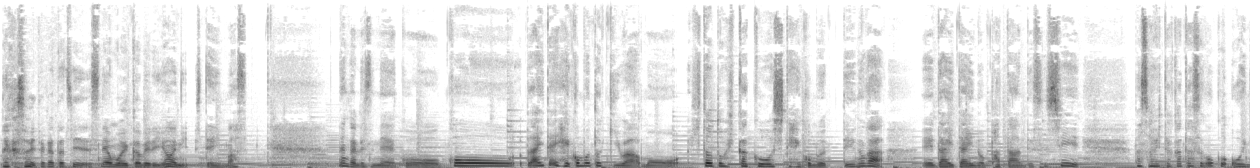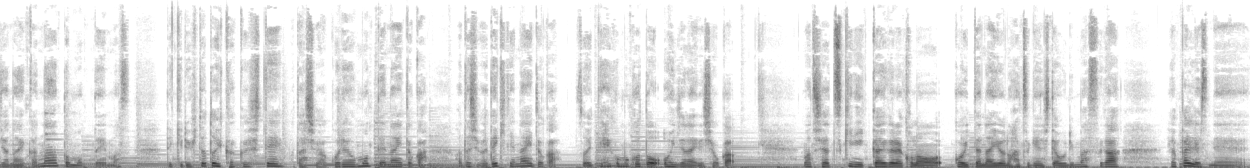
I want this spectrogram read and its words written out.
なんかそういった形でですね思い浮かべるようにしています。なんかですねこうこう大体へこむ時はもう人と比較をしてへこむっていうのが、えー、大体のパターンですしまあ、そういった方すごく多いんじゃないかなと思っています。できる人と比較して私はこれを持ってないとか私はできてないとかそう言ってへこむこと多いんじゃないでしょうか。私は月に1回ぐらいこのこういった内容の発言しておりますがやっぱりですね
